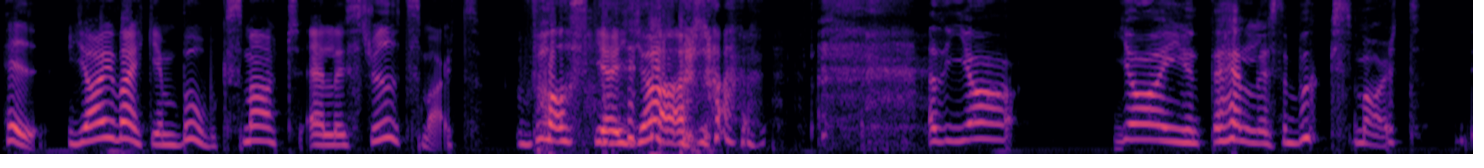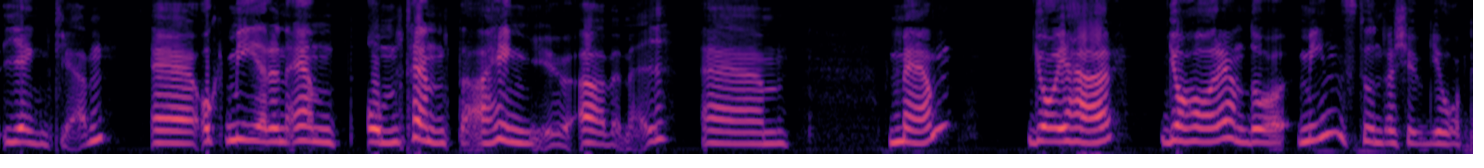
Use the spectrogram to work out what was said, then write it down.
Hej, jag är varken boksmart eller streetsmart. Vad ska jag göra? Alltså jag, jag är ju inte heller så booksmart egentligen. Eh, och mer än en omtenta hänger ju över mig. Ehm, men jag är här. Jag har ändå minst 120 HP.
